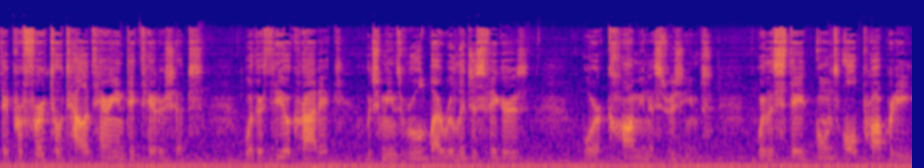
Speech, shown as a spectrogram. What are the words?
they prefer totalitarian dictatorships, whether theocratic, which means ruled by religious figures, or communist regimes, where the state owns all property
